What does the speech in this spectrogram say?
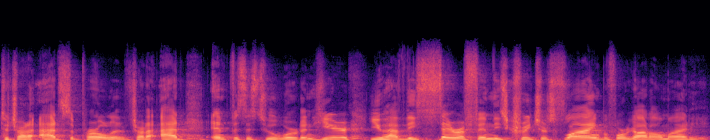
to try to add superlative, try to add emphasis to a word. And here you have these seraphim, these creatures flying before God Almighty.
